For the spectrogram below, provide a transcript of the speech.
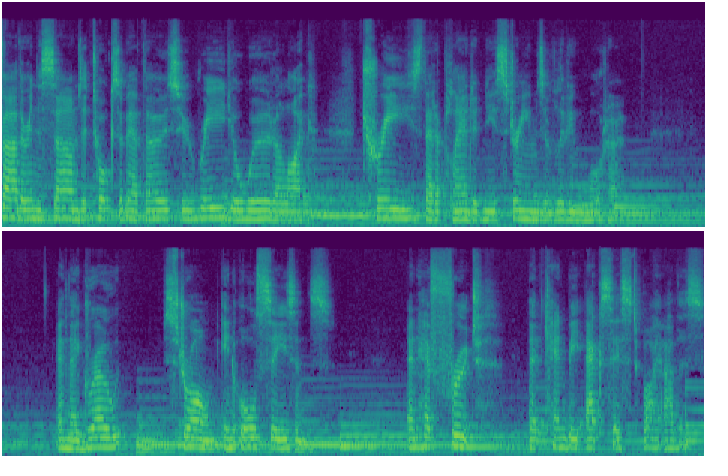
Father, in the Psalms, it talks about those who read your word are like trees that are planted near streams of living water. And they grow strong in all seasons and have fruit that can be accessed by others.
